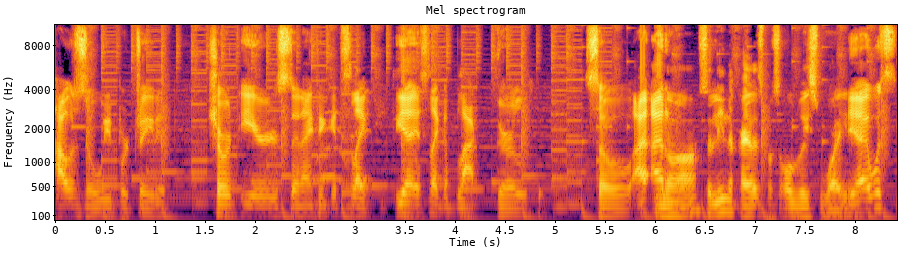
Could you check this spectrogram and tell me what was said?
how Zoe portrayed it. Short ears, and I think it's like yeah, it's like a black girl. So I, I don't know. Selina Kyle was always white. Yeah, it was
